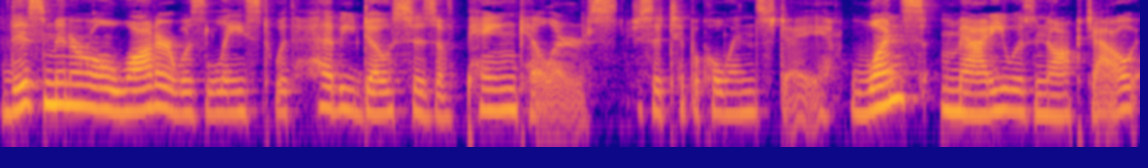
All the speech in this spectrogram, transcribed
This mineral water was laced with heavy doses of painkillers. Just a typical Wednesday. Once Maddie was knocked out,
